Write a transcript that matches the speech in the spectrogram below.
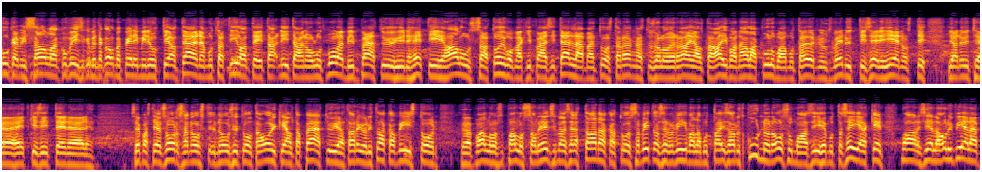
lukemissa ollaan, kun 53 peliminuuttia on täynnä, mutta tilanteita niitä on ollut molemmin päätyyhin heti alussa. Toivomäki pääsi tälläämään tuosta rangaistusalueen rajalta aivan alakulmaan, mutta Örnylf venytti sen hienosti ja nyt eh, hetki sitten eh, Sebastian Sorsa nosti, nousi tuolta oikealta päätyy ja tarjoli takaviistoon. Pallossa, pallossa oli ensimmäisenä Tanaka tuossa vitosen viivalla, mutta ei saanut kunnon osumaa siihen, mutta sen jälkeen maali siellä oli vielä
